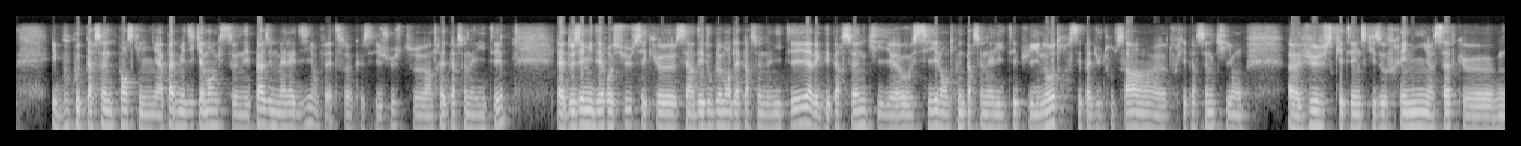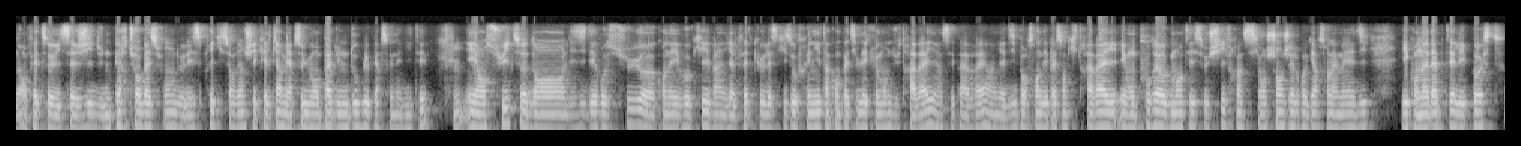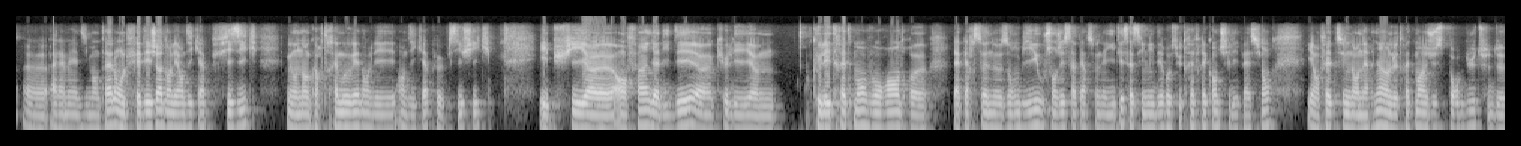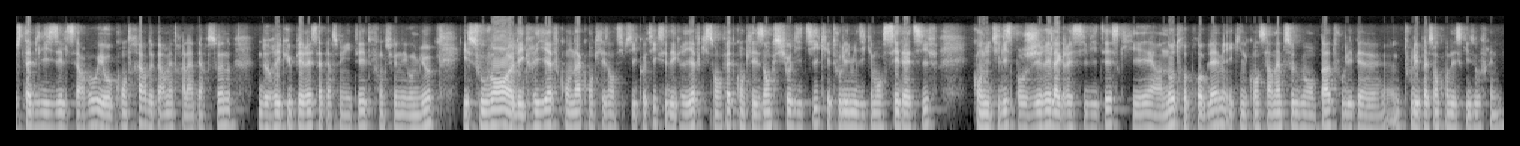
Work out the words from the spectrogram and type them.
et beaucoup de personnes pensent qu'il n'y a pas de médicament, que ce n'est pas une maladie, en fait, que c'est juste un trait de personnalité. La deuxième idée reçue, c'est que c'est un dédoublement de la personnalité avec des personnes qui euh, oscillent entre une personnalité puis une autre. C'est pas du tout ça. Hein. Euh, toutes les personnes qui ont euh, vu ce qu'était une schizophrénie savent que, en fait, il s'agit d'une perturbation de l'esprit qui survient chez quelqu'un, mais absolument pas d'une double personnalité. Et ensuite, dans les idées reçues qu'on a évoquées, ben, il y a le fait que la schizophrénie est incompatible avec le monde du travail. C'est pas vrai. Hein. Il y a 10% des patients qui travaillent et on pourrait augmenter ce chiffre si on changeait le regard sur la maladie et qu'on adaptait les postes euh, à la maladie mentale. On le fait déjà dans les handicaps physiques, mais on est encore très mauvais dans les handicaps psychiques. Et puis euh, enfin, il y a l'idée euh, que les que les traitements vont rendre euh, la personne zombie ou changer sa personnalité. Ça, c'est une idée reçue très fréquente chez les patients. Et en fait, il n'en est rien. Le traitement a juste pour but de stabiliser le cerveau et au contraire de permettre à la personne de récupérer sa personnalité et de fonctionner au mieux. Et souvent, euh, les griefs qu'on a contre les antipsychotiques, c'est des griefs qui sont en fait contre les anxiolytiques et tous les médicaments sédatifs qu'on utilise pour gérer l'agressivité, ce qui est un autre problème et qui ne concerne absolument pas tous les, tous les patients qui ont des schizophrénies.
